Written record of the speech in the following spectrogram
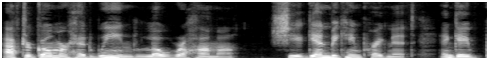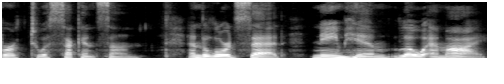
After Gomer had weaned Lo Ruhamah, she again became pregnant and gave birth to a second son. And the Lord said, Name him Lo Ammi,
